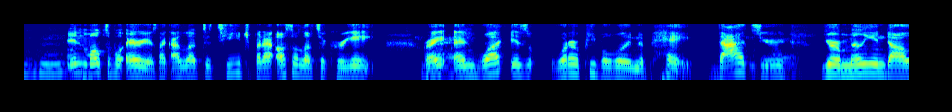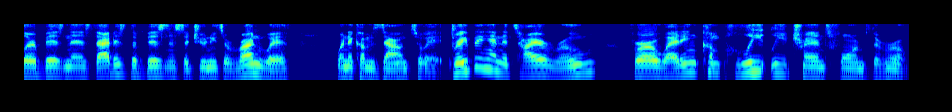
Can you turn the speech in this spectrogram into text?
mm-hmm. in multiple areas. Like I love to teach, but I also love to create. Right? right? And what is what are people willing to pay? That's right. your your million dollar business. That is the business that you need to run with when it comes down to it. Draping an entire room for a wedding completely transforms the room.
